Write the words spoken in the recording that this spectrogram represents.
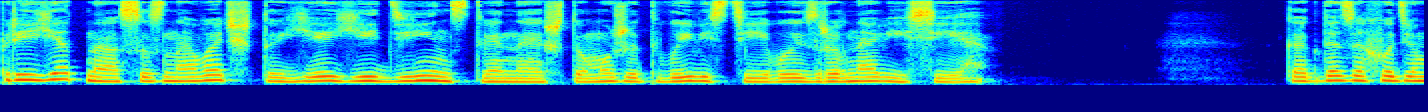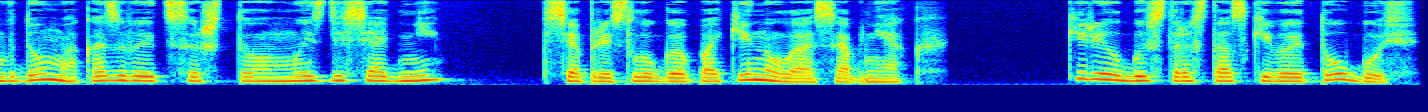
Приятно осознавать, что я единственное, что может вывести его из равновесия. Когда заходим в дом, оказывается, что мы здесь одни. Вся прислуга покинула особняк. Кирилл быстро стаскивает обувь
